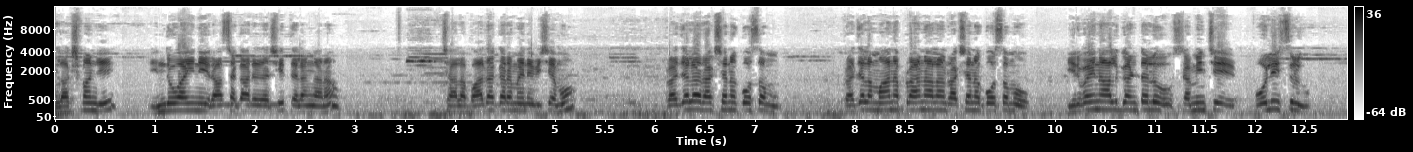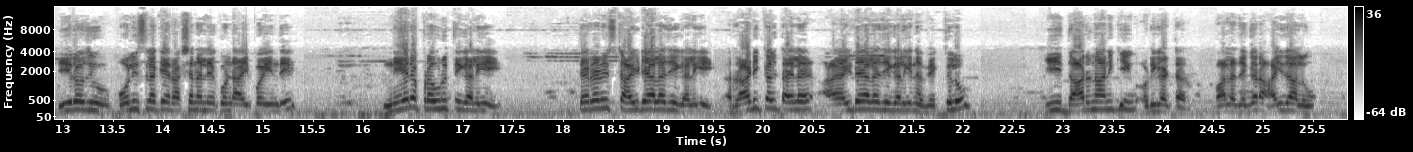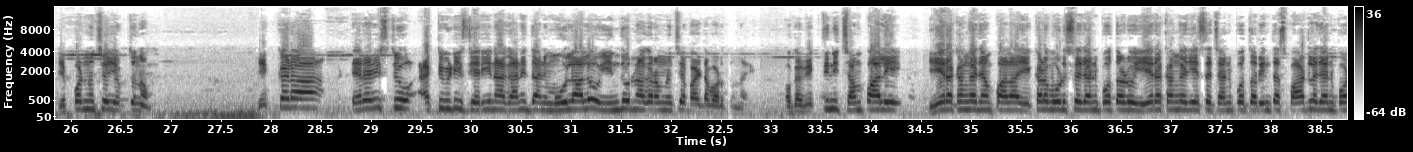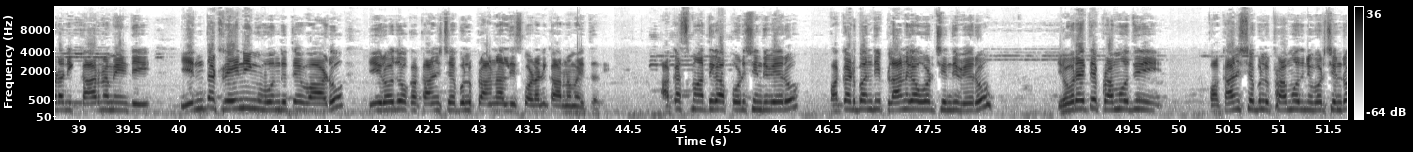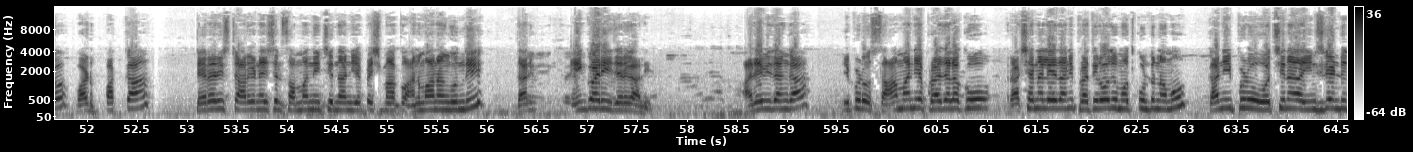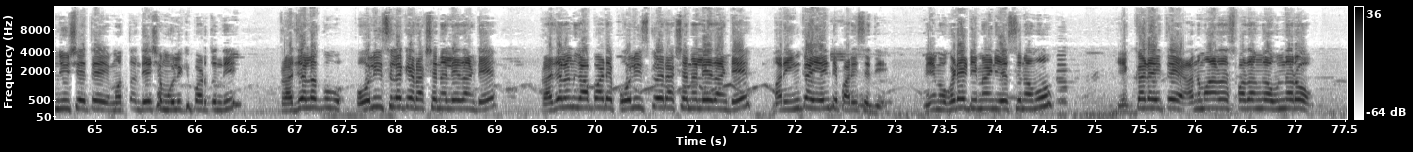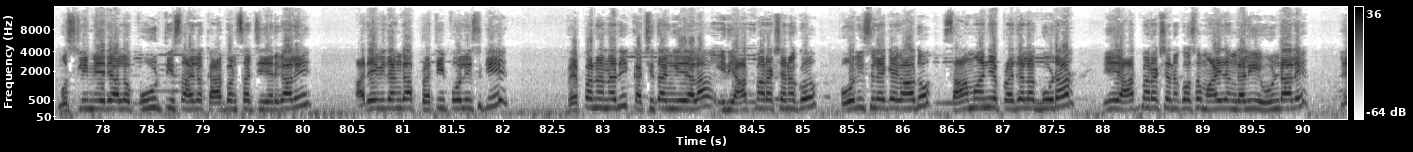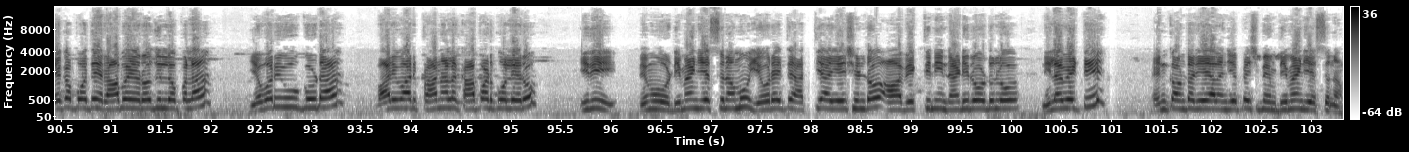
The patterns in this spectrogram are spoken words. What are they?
లక్ష్మణ్జీ హిందువాహిని రాష్ట్ర కార్యదర్శి తెలంగాణ. చాలా బాధాకరమైన విషయము. ప్రజల రక్షణ కోసం ప్రజల మాన ప్రాణాల రక్షణ కోసము ఇరవై నాలుగు గంటలు శ్రమించే పోలీసులు ఈరోజు పోలీసులకే రక్షణ లేకుండా అయిపోయింది. నేర ప్రవృత్తి కలిగి టెర్రరిస్ట్ ఐడియాలజీ కలిగి రాడికల్ టైల ఐడియాలజీ కలిగిన వ్యక్తులు ఈ దారుణానికి ఒడిగట్టారు. వాళ్ళ దగ్గర ఆయుధాలు ఎప్పటి నుంచో చెప్తున్నాం. ఎక్కడ టెర్రరిస్టు యాక్టివిటీస్ జరిగినా కానీ దాని మూలాలు ఇందూర్ నగరం నుంచే బయటపడుతున్నాయి. ఒక వ్యక్తిని చంపాలి ఏ రకంగా చంపాలా ఎక్కడ ఓడిస్తే చనిపోతాడు ఏ రకంగా చేస్తే చనిపోతాడు ఇంత స్పాట్లో చనిపోవడానికి కారణం ఏంటి ఎంత ట్రైనింగ్ పొందితే వాడు ఈరోజు ఒక కానిస్టేబుల్ ప్రాణాలు తీసుకోవడానికి కారణమవుతుంది. అకస్మాత్తుగా పొడిచింది వేరు పకడ్బందీ ప్లాన్గా ఓడిచింది వేరు. ఎవరైతే ప్రమోద్ని కానిస్టేబుల్ ప్రమోద్ని ఓడిచిండో వాడు పక్కా టెర్రరిస్ట్ ఆర్గనైజేషన్ సంబంధించిందని చెప్పేసి మాకు అనుమానంగా ఉంది. దాని ఎంక్వైరీ జరగాలి. అదేవిధంగా ఇప్పుడు సామాన్య ప్రజలకు రక్షణ లేదని ప్రతిరోజు మొత్తుకుంటున్నాము. కానీ ఇప్పుడు వచ్చిన ఇన్సిడెంట్ని చూసి అయితే మొత్తం దేశం ఉలికి పడుతుంది. ప్రజలకు పోలీసులకే రక్షణ లేదంటే ప్రజలను కాపాడే పోలీసుకే రక్షణ లేదంటే మరి ఇంకా ఏంటి పరిస్థితి? మేము ఒకటే డిమాండ్ చేస్తున్నాము. ఎక్కడైతే అనుమానాస్పదంగా ఉన్నారో ముస్లిం ఏరియాలో పూర్తి స్థాయిలో కార్బన్ సర్చ్ జరగాలి. అదేవిధంగా ప్రతి పోలీసుకి వెపన్ అన్నది ఖచ్చితంగా ఇవ్వాలా ఇది ఆత్మరక్షణకు పోలీసులకే కాదు సామాన్య ప్రజలకు కూడా ఈ ఆత్మరక్షణ కోసం ఆయుధం కలిగి ఉండాలి. లేకపోతే రాబోయే రోజుల లోపల ఎవరు కూడా వారి వారి ప్రాణాలను కాపాడుకోలేరు. ఇది మేము డిమాండ్ చేస్తున్నాము. ఎవరైతే హత్య చేసిండో ఆ వ్యక్తిని నడి రోడ్డులో నిలబెట్టి ఎన్కౌంటర్ చేయాలని చెప్పేసి మేము డిమాండ్ చేస్తున్నాం.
